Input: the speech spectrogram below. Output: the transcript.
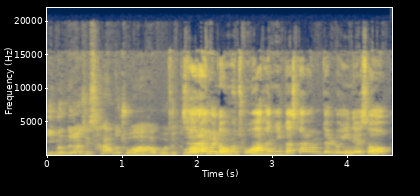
이분들은 사실 사람도 좋아하고 이제 도와주고- 사람을 너무 좋아하니까 사람들로 인해서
